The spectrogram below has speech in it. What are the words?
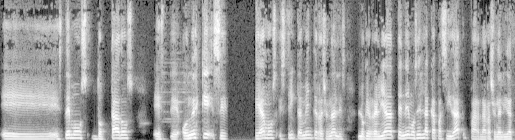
eh, estemos dotados este, o no es que seamos estrictamente racionales, lo que en realidad tenemos es la capacidad para la racionalidad,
